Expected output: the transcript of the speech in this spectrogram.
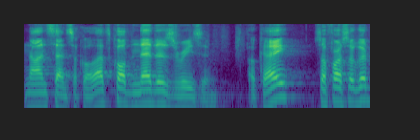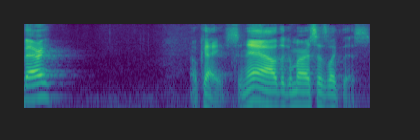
nonsensical. That's called neder's reason. Okay? So far, so good, Barry? Okay, so now the Gemara says like this.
